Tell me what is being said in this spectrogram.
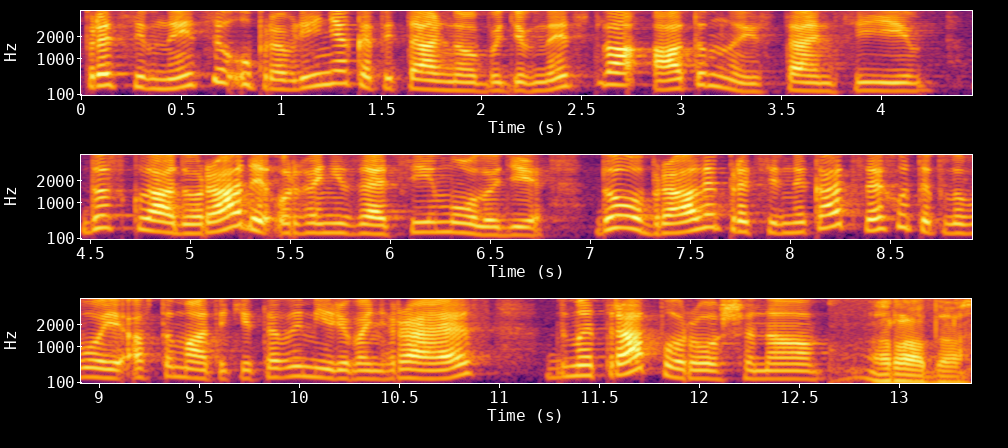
працівницю управління капітального будівництва атомної станції. До складу ради організації молоді дообрали працівника цеху теплової автоматики та вимірювань РаЕС Дмитра Порошина. Рада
